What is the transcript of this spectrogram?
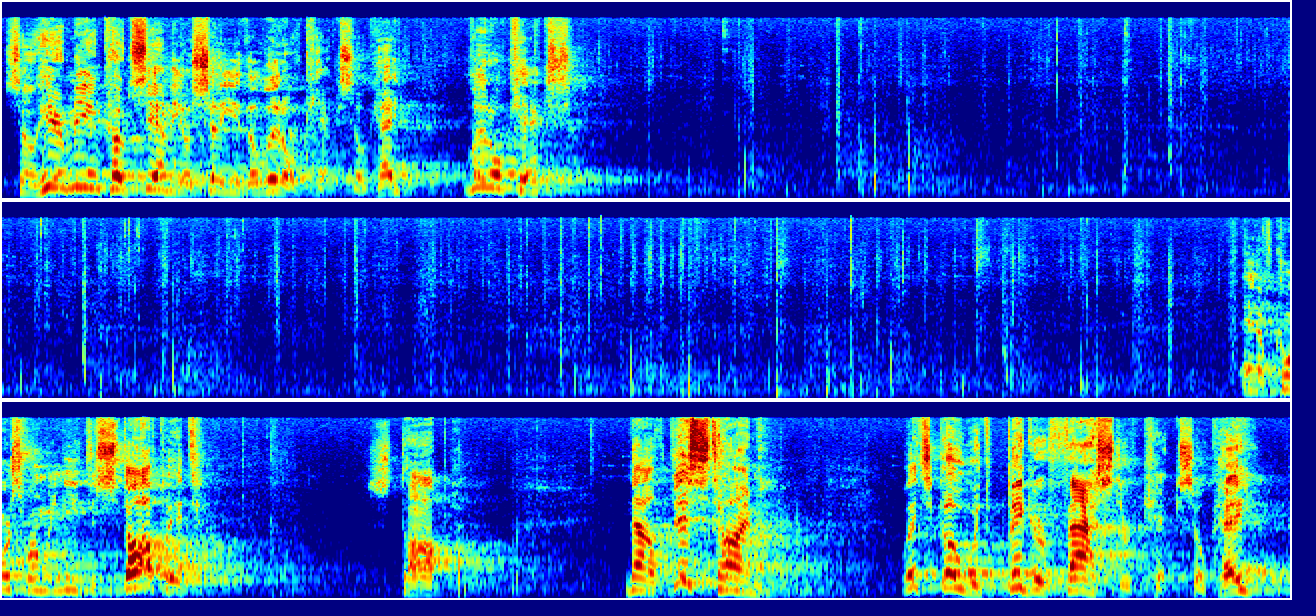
So here, me and Coach Sammy will show you the little kicks, okay? Little kicks. And of course, when we need to stop it, stop. Now, this time, let's go with bigger, faster kicks, okay?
